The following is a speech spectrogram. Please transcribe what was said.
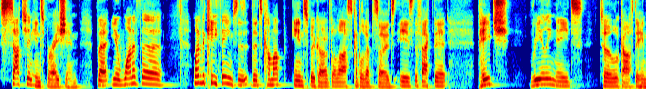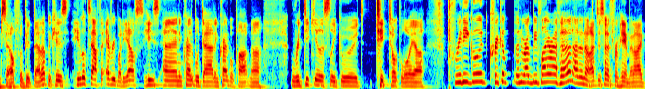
such an inspiration. But, you know, one of the one of the key themes that's come up in Spooko over the last couple of episodes is the fact that Peach really needs to look after himself a bit better because he looks out for everybody else. He's an incredible dad, incredible partner, ridiculously good TikTok lawyer, pretty good cricket and rugby player, I've heard. I don't know. I've just heard from him and I,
